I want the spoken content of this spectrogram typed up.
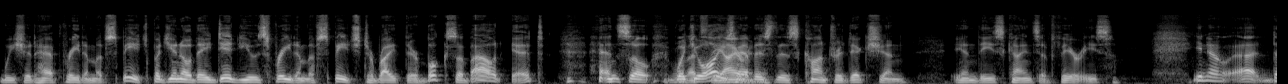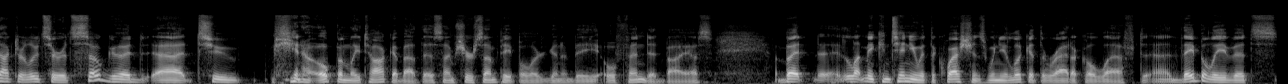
we should have freedom of speech. But, you know, they did use freedom of speech to write their books about it. And so well, what you always have is this contradiction in these kinds of theories. You know, uh, Dr. Lutzer, it's so good uh, to you know openly talk about this. I'm sure some people are going to be offended by us. But uh, let me continue with the questions. When you look at the radical left, uh, they believe it's,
